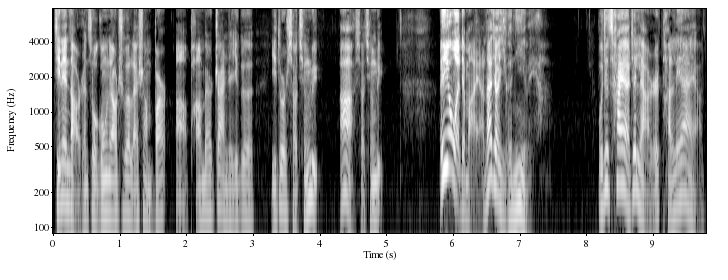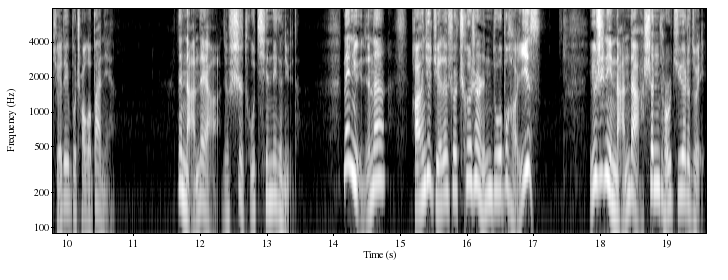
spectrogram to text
今天早上坐公交车来上班啊，旁边站着一个一对小情侣啊，小情侣。哎呦我的妈呀，那叫一个腻味啊！我就猜呀，这俩人谈恋爱呀，绝对不超过半年。那男的呀，就试图亲那个女的，那女的呢，好像就觉得说车上人多不好意思，于是那男的伸头撅着嘴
